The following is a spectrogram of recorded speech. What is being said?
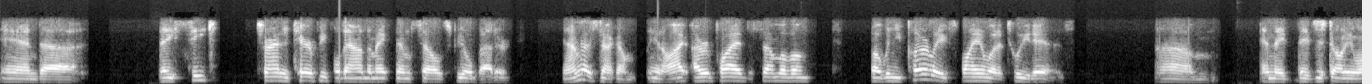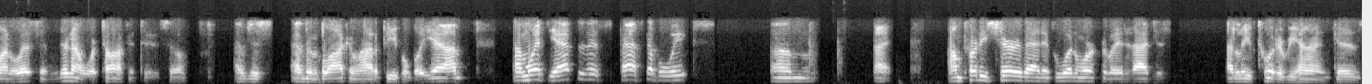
and uh, they seek trying to tear people down to make themselves feel better. And I'm just not going to, you know, I, I replied to some of them, but when you clearly explain what a tweet is, um, and they they just don't even want to listen. They're not worth talking to. So I've just I've been blocking a lot of people. But yeah, I'm I'm with you. After this past couple of weeks, um, I I'm pretty sure that if it wasn't work related, I just I'd leave Twitter behind because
